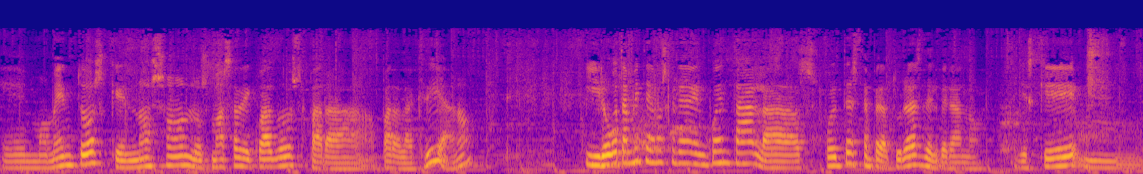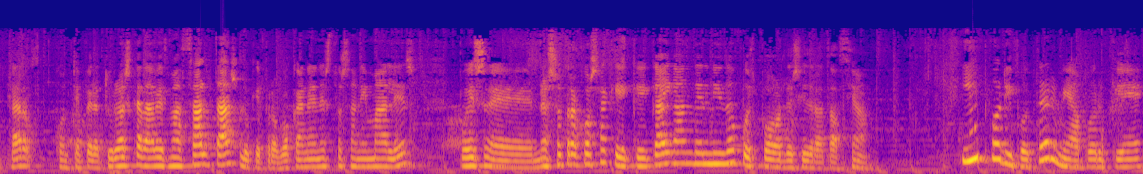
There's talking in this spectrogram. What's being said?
en momentos que no son los más adecuados para, para la cría, ¿no? Y luego también tenemos que tener en cuenta las fuertes temperaturas del verano. Y es que, mm, claro, con temperaturas cada vez más altas, lo que provocan en estos animales, pues eh, no es otra cosa que que caigan del nido pues por deshidratación y por hipotermia, porque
